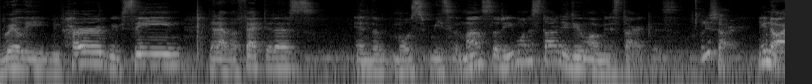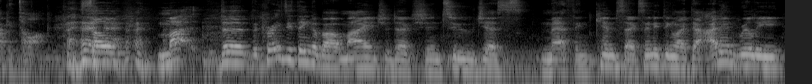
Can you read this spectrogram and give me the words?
really we've heard, we've seen that have affected us in the most recent months. So, do you want to start, or do you want me to start? Because you start. You know I can talk. So, my the the crazy thing about my introduction to just meth and chemsex, anything like that, I didn't really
